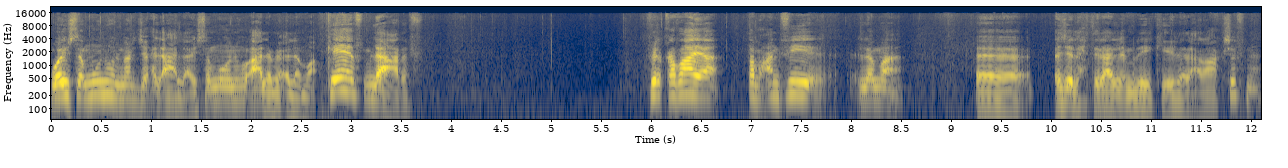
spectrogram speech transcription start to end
ويسمونه المرجع الأعلى يسمونه أعلم العلماء. كيف؟ لا أعرف. في القضايا طبعا في لما آه، اجى الاحتلال الأمريكي إلى العراق شفنا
